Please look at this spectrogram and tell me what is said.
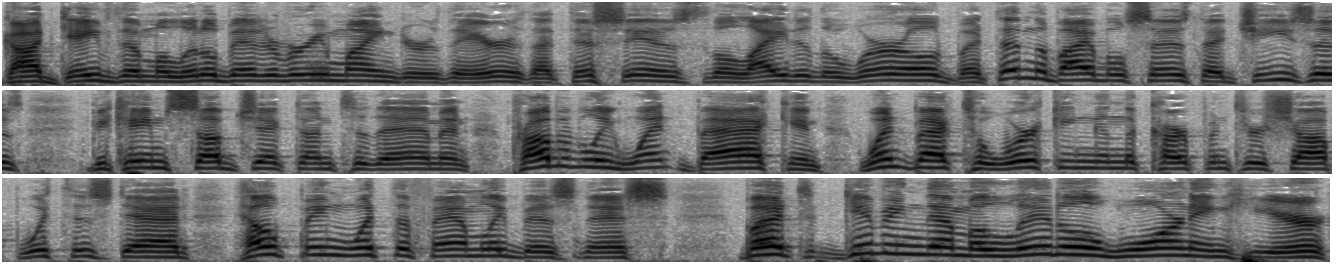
God gave them a little bit of a reminder there that this is the light of the world, but then the Bible says that Jesus became subject unto them and probably went back and went back to working in the carpenter shop with his dad, helping with the family business, but giving them a little warning here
